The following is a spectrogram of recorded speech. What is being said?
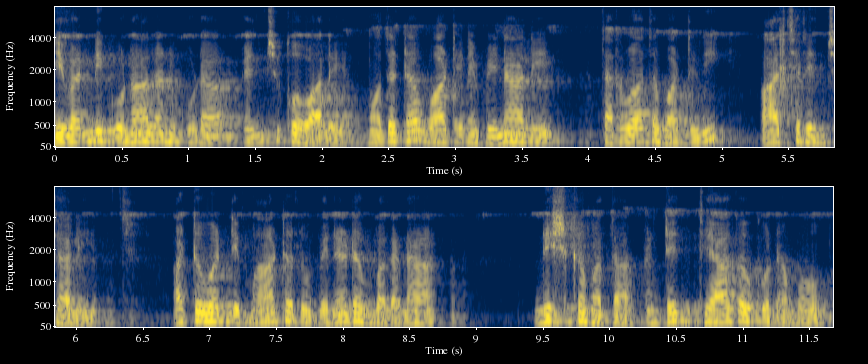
ఇవన్నీ గుణాలను కూడా పెంచుకోవాలి. మొదట వాటిని వినాలి తర్వాత వాటిని ఆచరించాలి. అటువంటి మాటలు వినడం వలన నిష్కమత అంటే త్యాగ గుణము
